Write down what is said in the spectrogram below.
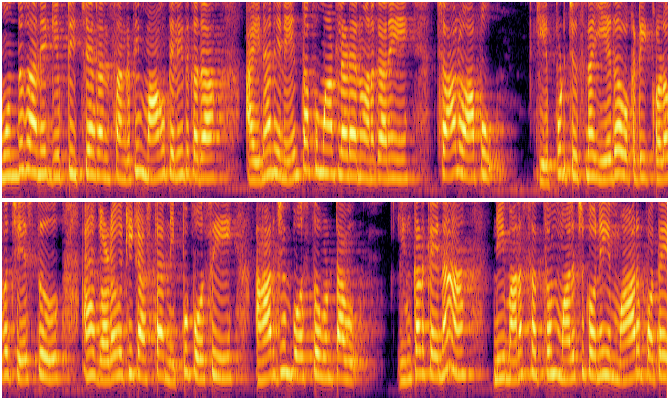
ముందుగానే గిఫ్ట్ ఇచ్చారన్న సంగతి మాకు తెలియదు కదా. అయినా నేనేం తప్పు మాట్లాడాను అనగానే చాలు ఆపు. ఎప్పుడు చూసినా ఏదో ఒకటి గొడవ చేస్తూ ఆ గొడవకి కాస్త నిప్పు పోసి ఆర్జం పోస్తూ ఉంటావు. ఇంకడికైనా నీ మనస్తత్వం మలుచుకొని మారిపోతే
